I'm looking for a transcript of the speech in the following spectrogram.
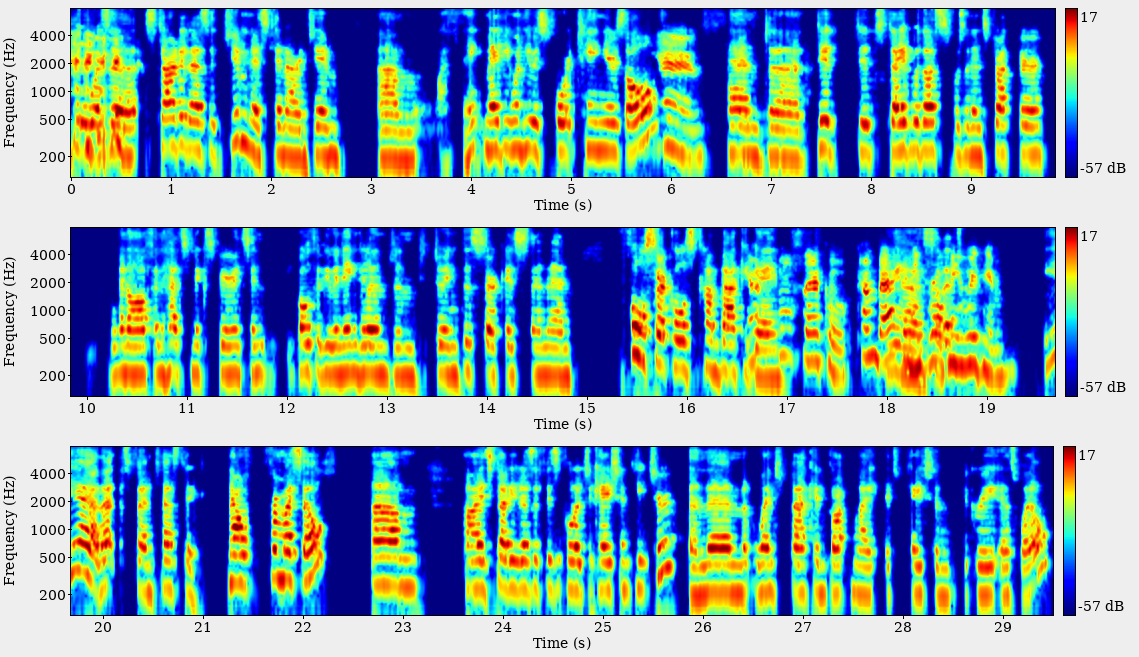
who was a started as a gymnast in our gym. Um, I think maybe when he was 14 years old, yes. and uh, did did stayed with us. Was an instructor. Went off and had some experience in both of you in England and doing this circus, and then full circles come back Yeah, again. full circle. Come back Yeah, and he so brought me with him. Yeah, that's fantastic. Now, for myself, um, I studied as a physical education teacher and then went back and got my education degree as well.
